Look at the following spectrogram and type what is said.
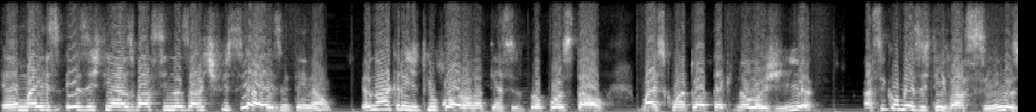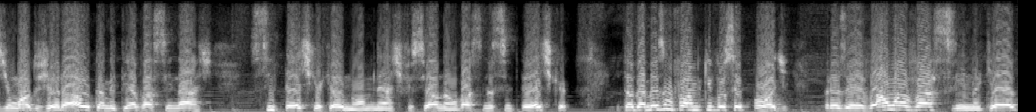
é, mas existem as vacinas artificiais, não tem não? Eu não acredito que o corona tenha sido proposital, mas com a tua tecnologia, assim como existem vacinas de um modo geral, e também tem a vacina sintética, que é o nome, né? Artificial não, vacina sintética. Então, da mesma forma que você pode preservar uma vacina que é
